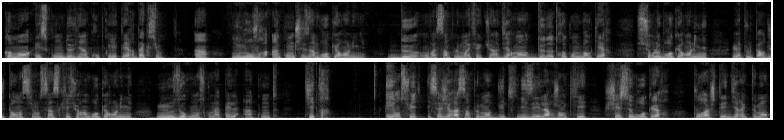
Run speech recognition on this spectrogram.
comment est-ce qu'on devient propriétaire d'actions? 1. On ouvre un compte chez un broker en ligne. 2. On va simplement effectuer un virement de notre compte bancaire sur le broker en ligne. La plupart du temps, si on s'inscrit sur un broker en ligne, nous aurons ce qu'on appelle un compte titre et ensuite, il s'agira simplement d'utiliser l'argent qui est chez ce broker pour acheter directement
